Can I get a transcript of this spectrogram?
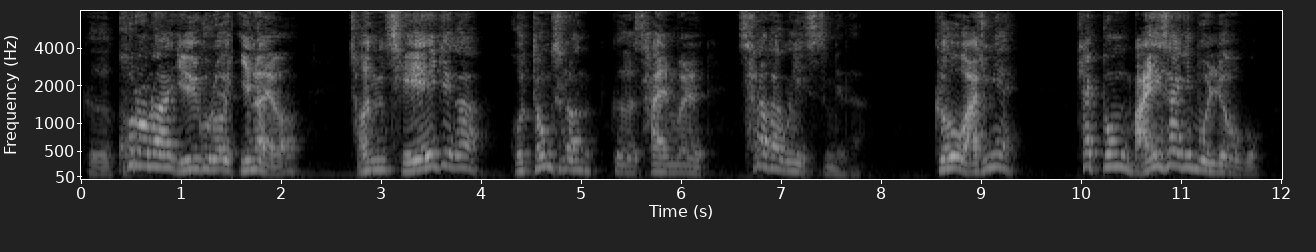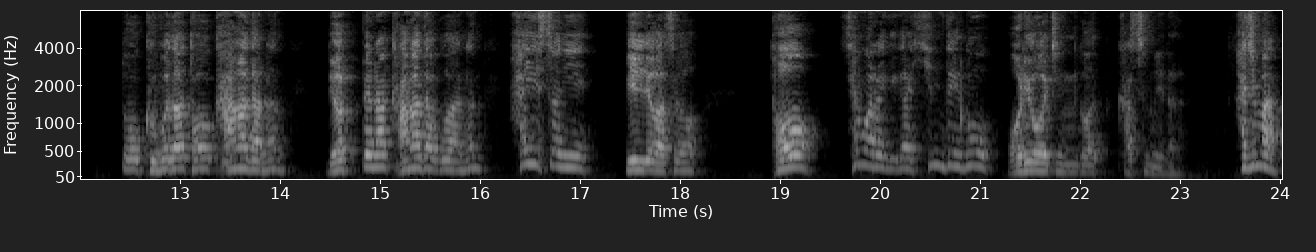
그 코로나19로 인하여 전 세계가 고통스러운 그 삶을 살아가고 있습니다. 그 와중에 태풍 마이삭이 몰려오고 또 그보다 더 강하다는 몇 배나 강하다고 하는 하이선이 밀려와서 더 생활하기가 힘들고 어려워진 것 같습니다. 하지만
